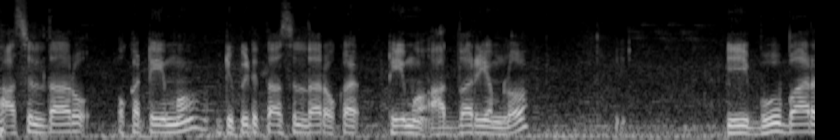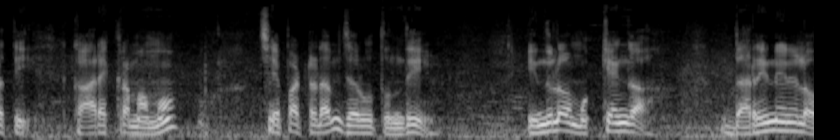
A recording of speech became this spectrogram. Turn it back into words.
తహసీల్దారు ఒక టీము డిప్యూటీ తహసీల్దార్ ఒక టీము ఆధ్వర్యంలో ఈ భూభారతి కార్యక్రమము చేపట్టడం జరుగుతుంది. ఇందులో ముఖ్యంగా ధరణిలో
